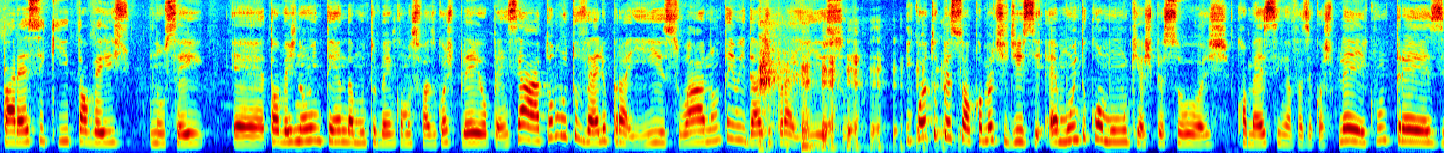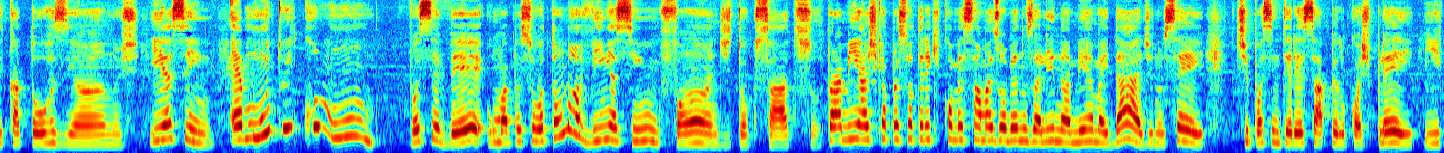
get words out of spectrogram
parece que talvez, não sei, é, talvez não entenda muito bem como se faz o cosplay, ou pense, ah, tô muito velho para isso, ah, não tenho idade para isso. Enquanto o pessoal, como eu te disse, é muito comum que as pessoas comecem a fazer cosplay com 13, 14 anos. E assim, é muito incomum você vê uma pessoa tão novinha assim, fã de Tokusatsu. Para mim, acho que a pessoa teria que começar mais ou menos ali na mesma idade, não sei, tipo a se interessar pelo cosplay e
